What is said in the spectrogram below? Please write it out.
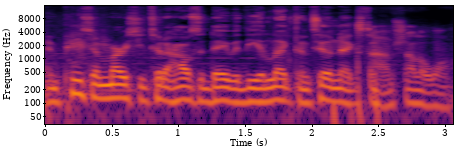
and peace and mercy to the house of David, the elect. Until next time, Shalom.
